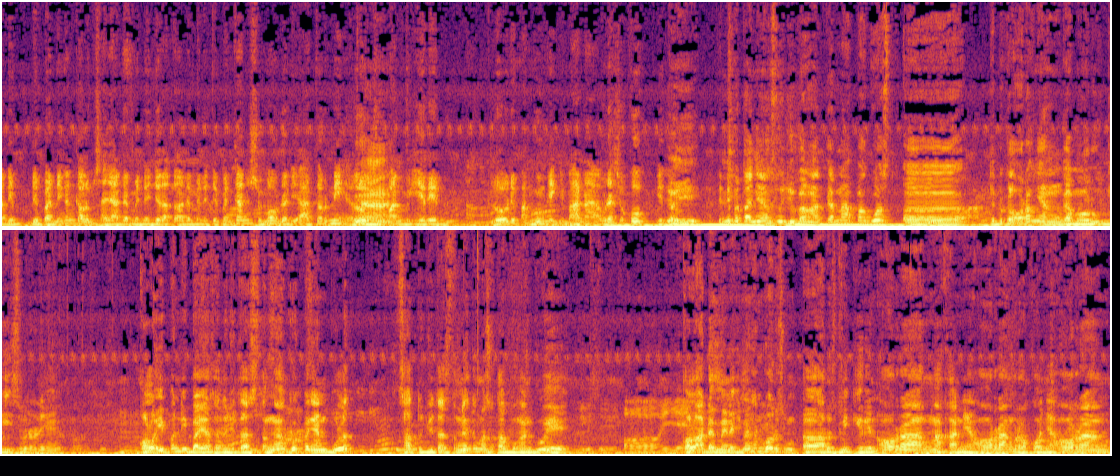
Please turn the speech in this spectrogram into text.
Di- dibandingkan kalau misalnya ada manajer atau ada manajemen kan semua udah diatur nih. Lu Nah. cuman mikirin lu di panggung kayak gimana, udah cukup gitu. Yoi, ini pertanyaan setuju banget karena apa? Gue uh, tipikal orang yang nggak mau rugi sebenarnya. Hmm. Kalau Ipan dibayar satu juta setengah, gue pengen bulat satu juta setengah itu masuk tabungan gue. Oh iya. Kalau ada manajemen kan gue harus uh, harus mikirin orang, makannya orang, rokoknya orang,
